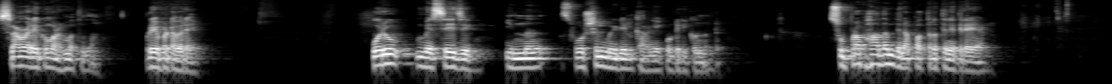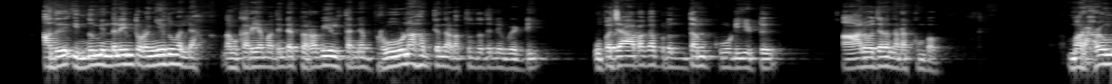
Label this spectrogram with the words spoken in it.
അസ്സാം വലൈക്കും വർഹമത്തുള്ള പ്രിയപ്പെട്ടവരെ ഒരു മെസ്സേജ് ഇന്ന് സോഷ്യൽ മീഡിയയിൽ കറങ്ങിക്കൊണ്ടിരിക്കുന്നുണ്ട്. സുപ്രഭാതം ദിനപത്രത്തിനെതിരെയാണ്. അത് ഇന്നും ഇന്നലെയും തുടങ്ങിയതുമല്ല. നമുക്കറിയാം അതിന്റെ പിറവിയിൽ തന്നെ ഭ്രൂണഹത്യ നടത്തുന്നതിന് വേണ്ടി ഉപജാപക വൃന്ദം കൂടിയിട്ട് ആലോചന നടക്കുമ്പോൾ മർഹൂം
